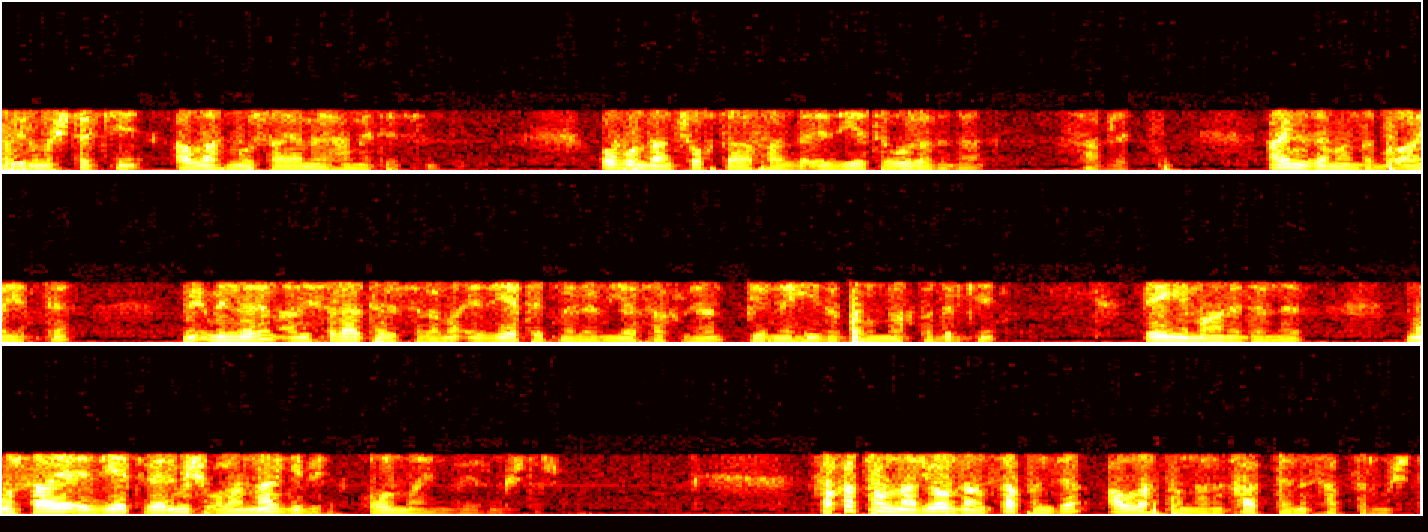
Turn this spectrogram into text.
buyurmuştur ki Allah Musa'ya merhamet etsin. O bundan çok daha fazla eziyete uğradı da sabretti. Aynı zamanda bu ayette müminlerin Aleyhisselatü Vesselam'a eziyet etmelerini yasaklayan bir nehi de bulunmaktadır ki Ey iman edenler Musa'ya eziyet vermiş olanlar gibi olmayın buyurmuştur. Fakat onlar yoldan sapınca Allah onların kalplerini saptırmıştı.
